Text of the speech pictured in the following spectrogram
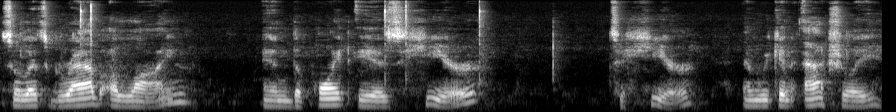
so let's grab a line, and the point is here to here and we can actually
